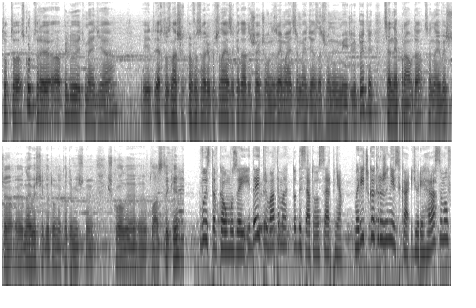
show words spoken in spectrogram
Тобто скульптори апелюють медіа, і дехто з наших професорів починає закидати, що якщо вони займаються медіа, значить вони не вміють ліпити. Це неправда, це найвища, е, найвищий гатунок академічної школи е, пластики. Виставка у музеї ідей триватиме до 10 серпня. Марічка Крижанівська, Юрій Герасимов.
